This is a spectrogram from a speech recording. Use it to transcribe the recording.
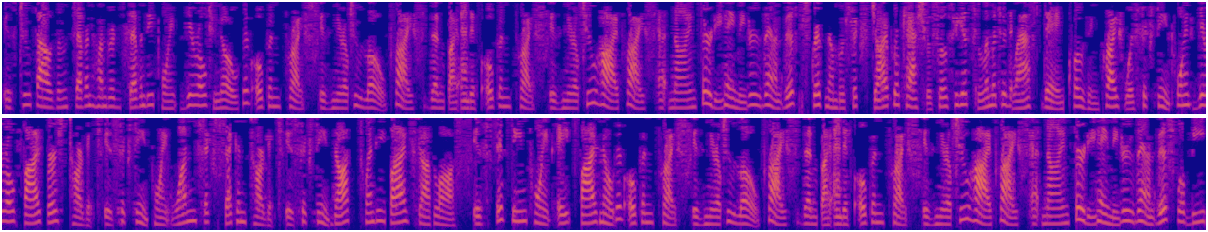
is 2770.0 to know if open price is near too low price then buy. And if open price is near too high price at 930 a meter then this script number 6 Jaiprakash Associates Limited last day. Closing price was 16.05 target is 16.16 second target is 16.25 stop loss is 15.85 note if open price is near too low price then buy and if open price is near too high price at 930 a meter then this will be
